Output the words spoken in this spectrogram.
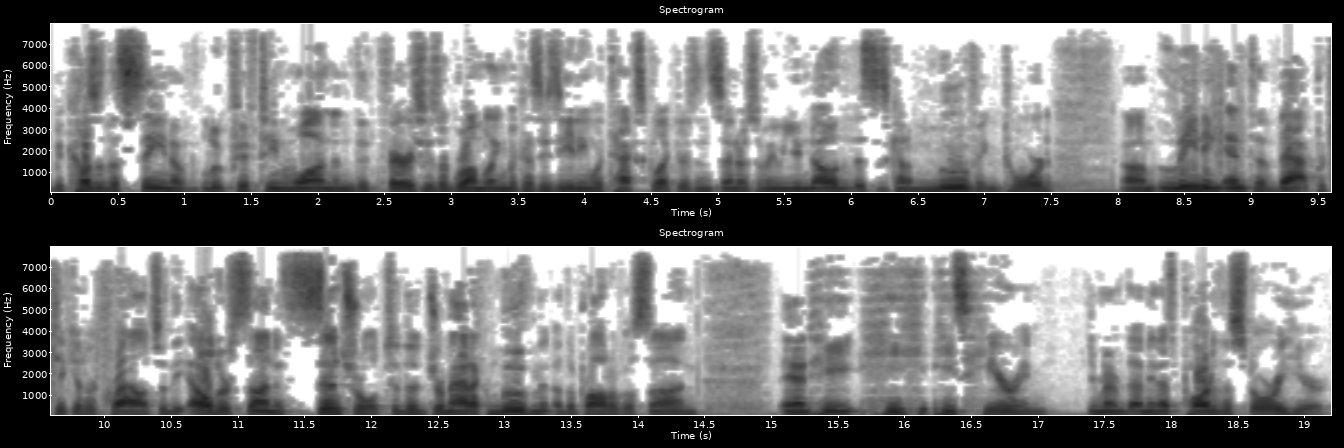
because of the scene of Luke 15.1 and the Pharisees are grumbling because he's eating with tax collectors and sinners. I mean, you know that this is kind of moving toward um, leaning into that particular crowd. So the elder son is central to the dramatic movement of the prodigal son. And he, he, he's hearing. You remember, I mean, that's part of the story here.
